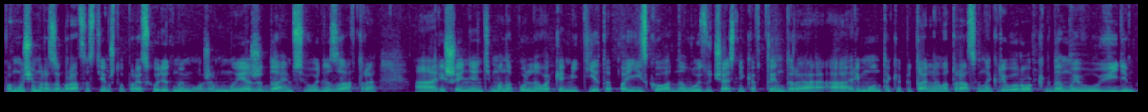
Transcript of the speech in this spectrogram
помочь им разобраться с тем, что происходит, мы можем. Мы ожидаем сегодня-завтра а, решения антимонопольного комитета по иску одного из участников тендера а, ремонта капитального трассы на Кривой Рог. Когда мы его увидим,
